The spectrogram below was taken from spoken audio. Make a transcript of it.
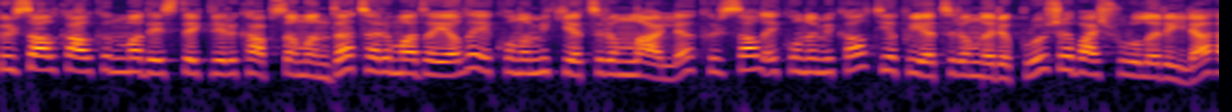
Kırsal kalkınma destekleri kapsamında tarıma dayalı ekonomik yatırımlarla kırsal ekonomik altyapı yatırımları proje başvurularıyla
